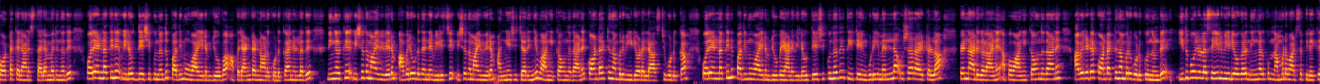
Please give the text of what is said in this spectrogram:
കോട്ടക്കലാണ് സ്ഥലം വരുന്നത്. ഒരെണ്ണത്തിന് വില ഉദ്ദേശിക്കുന്നത് പതിമൂവായിരം രൂപ. അപ്പോൾ രണ്ടെണ്ണമാണ് കൊടുക്കാനുള്ളത്. നിങ്ങൾക്ക് വിശദമായ വിവരം അവരോട് തന്നെ വിളിച്ച് വിശദമായ വിവരം അന്വേഷിച്ചറിഞ്ഞ് വാങ്ങിക്കാവുന്നതാണ്. കോൺടാക്റ്റ് നമ്പർ വീഡിയോയുടെ ലാസ്റ്റ് കൊടുക്കാം. ഒരെണ്ണത്തിന് പതിമൂവായിരം രൂപയാണ് വില ഉദ്ദേശിക്കുന്നത്. തീറ്റയും കൂടിയും എല്ലാം ഉഷാറായിട്ടുള്ള പെണ്ണാടുകളാണ് അപ്പോൾ വാങ്ങിക്കാവുന്നതാണ്. അവരുടെ കോൺടാക്റ്റ് നമ്പർ കൊടുക്കുന്നുണ്ട്. ഇതുപോലുള്ള സെയിൽ വീഡിയോകൾ നിങ്ങൾക്കും നമ്മുടെ വാട്സപ്പിലേക്ക്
